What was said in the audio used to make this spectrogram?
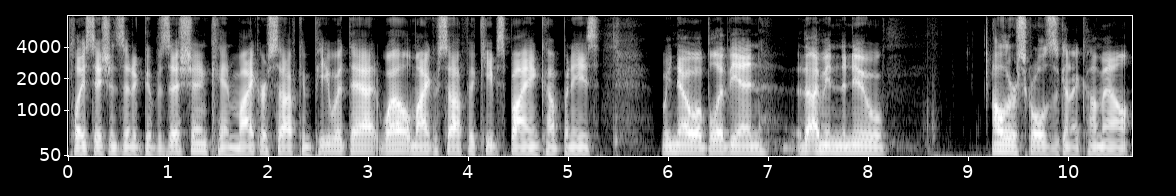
PlayStation's in a good position. Can Microsoft compete with that? Well, Microsoft keeps buying companies. We know Oblivion, I mean, the new Elder Scrolls is going to come out.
